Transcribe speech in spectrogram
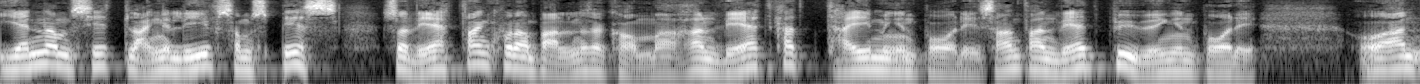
gjennom sitt lange liv som spiss, så vet han hvordan ballene skal komme. Han vet hva timingen på dem, sant? han vet buingen på dem. Og han,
